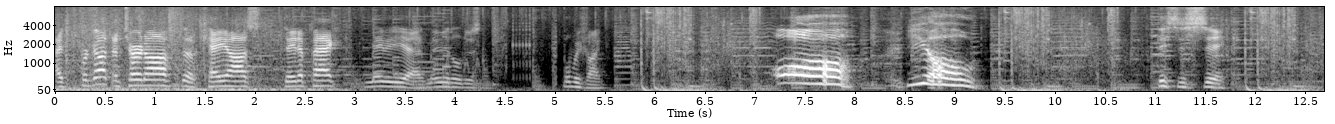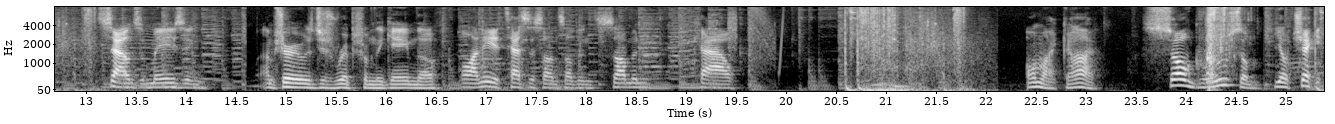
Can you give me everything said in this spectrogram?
I forgot to turn off the chaos data pack. Maybe, yeah, maybe it'll just... We'll be fine. Oh! Yo! This is sick. Sounds amazing. I'm sure it was just ripped from the game, though. Oh, I need to test this on something. Summon cow. Oh my god. So gruesome. Yo, check it.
